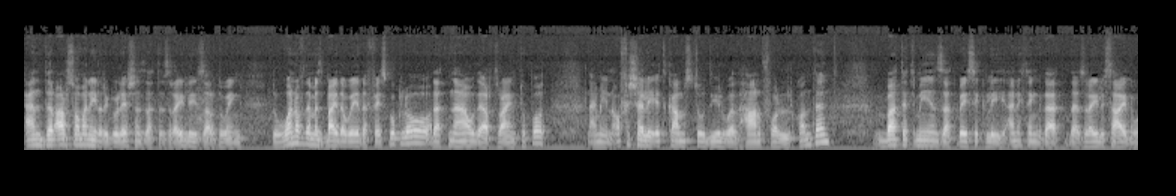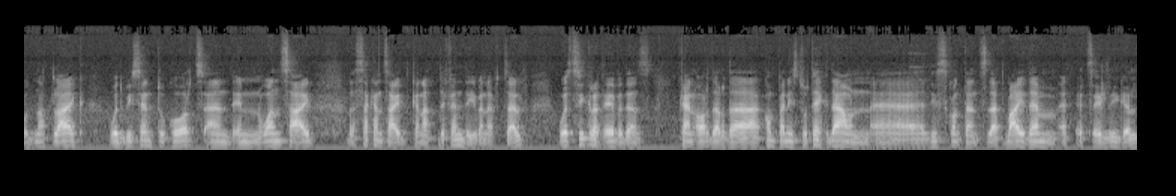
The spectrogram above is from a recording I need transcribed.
And there are so many regulations that Israelis are doing. One of them is, by the way, the Facebook law that now they are trying to put. I mean, officially it comes to deal with harmful content, but it means that basically anything that the Israeli side would not like would be sent to courts, and in one side, the second side cannot defend even itself, with secret evidence can order the companies to take down uh, these contents that by them it's illegal.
